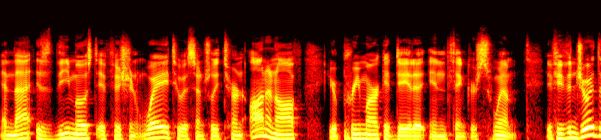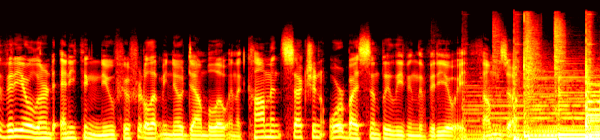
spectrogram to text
and that is the most efficient way to essentially turn on and off your pre-market data in Thinkorswim. If you've enjoyed the video or learned anything new, feel free to let me know down below in the comments section or by simply leaving the video a thumbs up.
